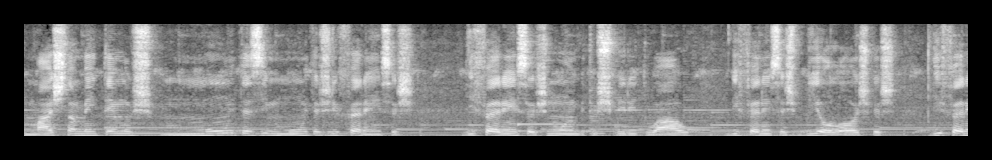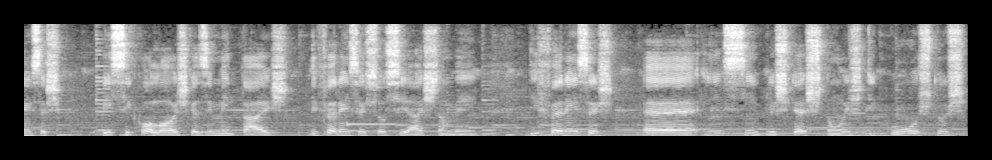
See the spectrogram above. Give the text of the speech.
mas também temos muitas e muitas diferenças. Diferenças no âmbito espiritual, diferenças biológicas, diferenças psicológicas e mentais, diferenças sociais também diferenças é, em simples questões de gostos,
